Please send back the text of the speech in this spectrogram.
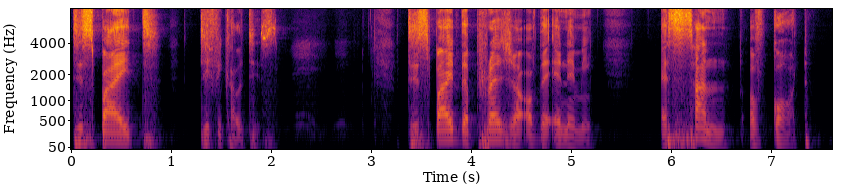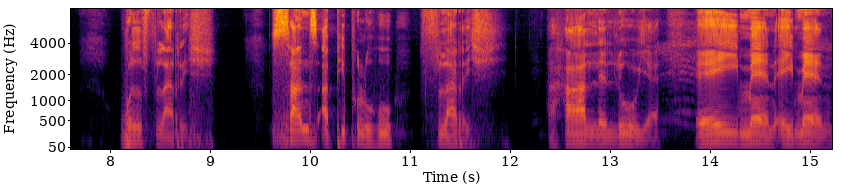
despite difficulties, despite the pressure of the enemy. A son of God will flourish. Sons are people who flourish. Hallelujah. Amen. Amen.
